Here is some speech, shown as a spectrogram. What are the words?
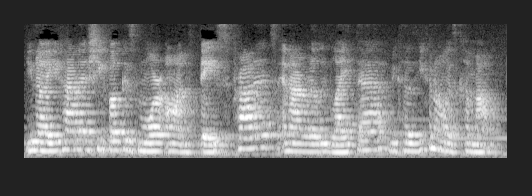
you know, you kind of, she focused more on face products and I really like that because you can always come out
